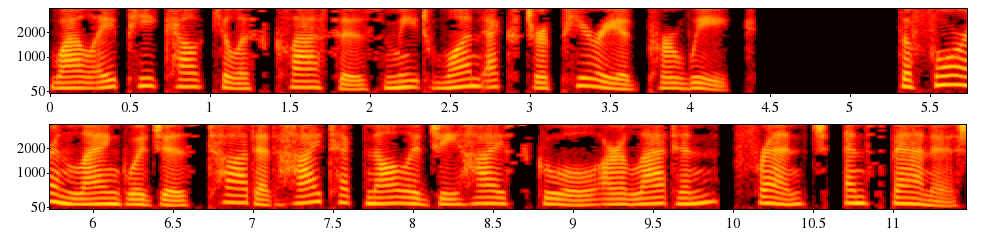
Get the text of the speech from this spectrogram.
while AP Calculus classes meet one extra period per week. The foreign languages taught at High Technology High School are Latin, French, and Spanish.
